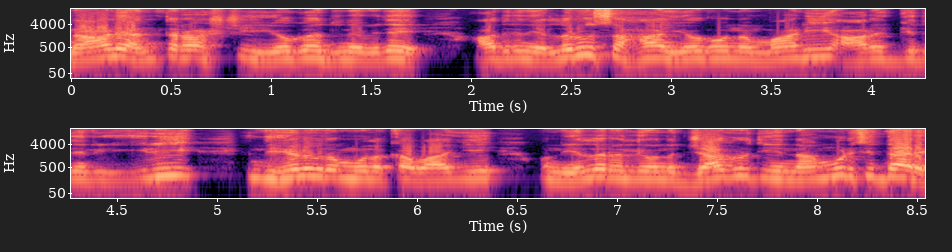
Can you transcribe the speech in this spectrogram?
ನಾಳೆ ಅಂತಾರಾಷ್ಟ್ರೀಯ ಯೋಗ ದಿನವಿದೆ. ಆದ್ದರಿಂದ ಎಲ್ಲರೂ ಸಹ ಯೋಗವನ್ನು ಮಾಡಿ ಆರೋಗ್ಯದಲ್ಲಿ ಇರಿ ಎಂದು ಹೇಳುವುದರ ಮೂಲಕವಾಗಿ ಒಂದು ಎಲ್ಲರಲ್ಲಿ ಒಂದು ಜಾಗೃತಿಯನ್ನು ಮೂಡಿಸಿದ್ದಾರೆ.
